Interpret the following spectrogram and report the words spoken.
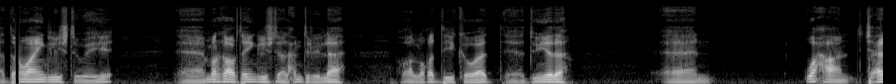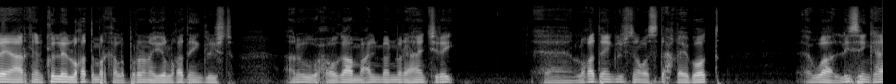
haddana waa englishta weeye. Eh, marka horta englishta alxamdulilah waa luqadii koowaad ee adduunyada Waxaan jecelayn arkan kolley luqadda marka la baranayo luqadda englishtu anigu waxoogaa macalin baan mar ahaan jiray. Luqadda englishna waa saddex qaybood. Waa lisinka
